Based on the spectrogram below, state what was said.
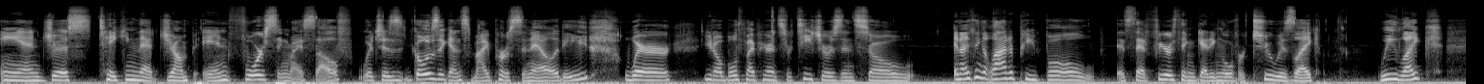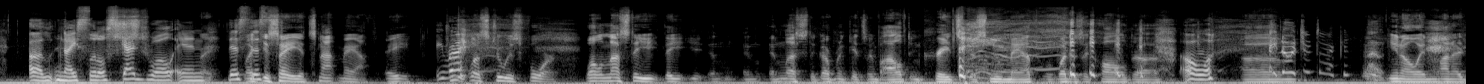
and just taking that jump in forcing myself which is goes against my personality where you know both my parents are teachers and so and i think a lot of people it's that fear thing getting over too is like we like a nice little schedule and Right. this like this you say, it's not math. A two Right. plus two is four. Well, unless the, they un- un- unless the government gets involved and creates this new math. What is it called? Uh, oh i know what you're talking about you know, and want to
